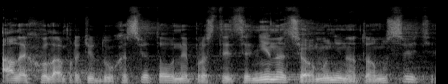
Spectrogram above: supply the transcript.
Але хула проти Духа Святого не проститься ні на цьому, ні на тому світі.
